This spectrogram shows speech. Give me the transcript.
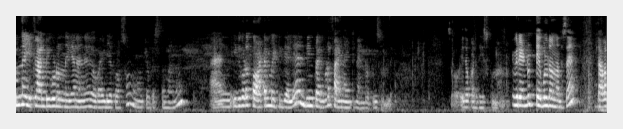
ఉన్నాయి ఇట్లాంటివి కూడా ఉన్నాయి అని అనే ఒక ఐడియా కోసం చూపిస్తున్నాను. అండ్ ఇది కూడా కాటన్ మెటీరియలే అండ్ దీని ప్రైస్ కూడా ఫైవ్ నైంటీ నైన్ రూపీస్ ఉంది. సో ఇది ఒకటి తీసుకున్నాను. ఇవి రెండు టేబుల్ రన్నర్సే చాలా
